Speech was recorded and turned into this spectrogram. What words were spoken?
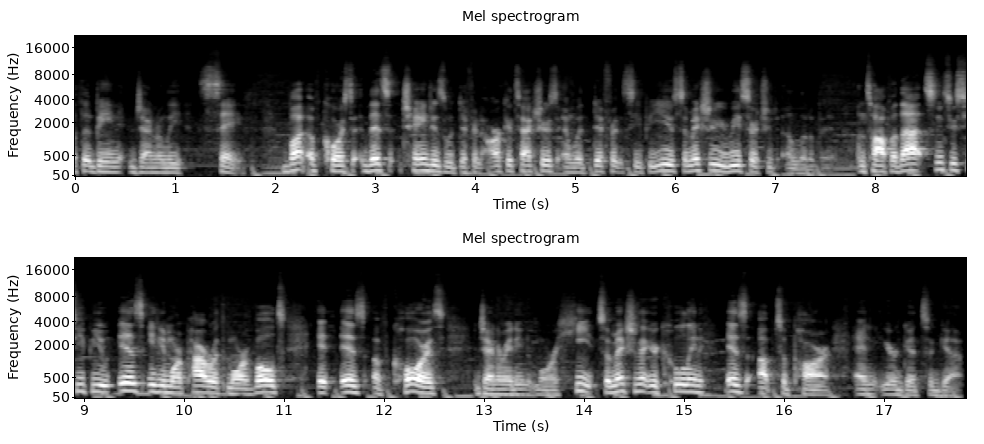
with it being generally safe. But of course, this changes with different architectures and with different CPUs, so make sure you research it a little bit. On top of that, since your CPU is eating more power with more volts, it is of course generating more heat. So make sure that your cooling is up to par and you're good to go.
